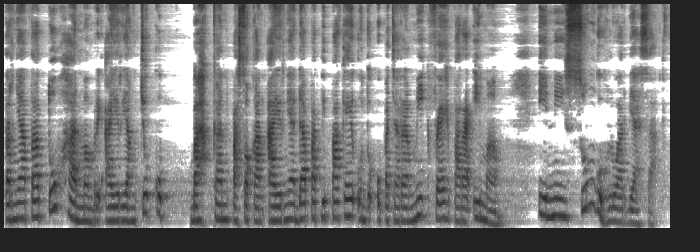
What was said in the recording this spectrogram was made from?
Ternyata Tuhan memberi air yang cukup, bahkan pasokan airnya dapat dipakai untuk upacara mikveh para imam. Ini sungguh luar biasa.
